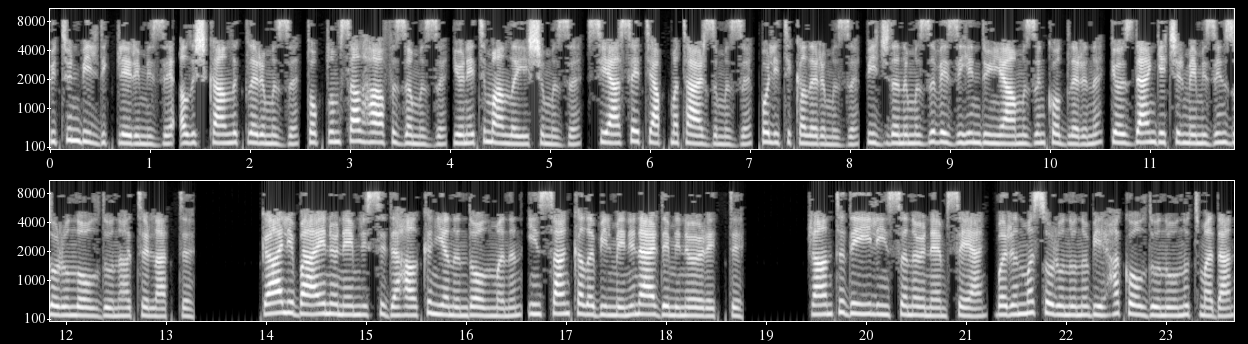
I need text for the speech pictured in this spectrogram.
bütün bildiklerimizi, alışkanlıklarımızı, toplumsal hafızamızı, yönetim anlayışımızı, siyaset yapma tarzımızı, politikalarımızı, vicdanımızı ve zihin dünyamızın kodlarını, gözden geçirmemizin zorunlu olduğunu hatırlattı. Galiba en önemlisi de halkın yanında olmanın, insan kalabilmenin erdemini öğretti rantı değil insanı önemseyen, barınma sorununu bir hak olduğunu unutmadan,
